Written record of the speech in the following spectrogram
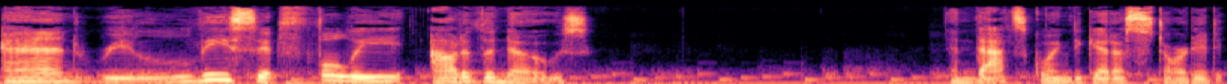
and release it fully out of the nose. And that's going to get us started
